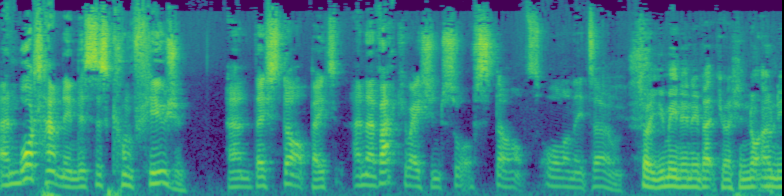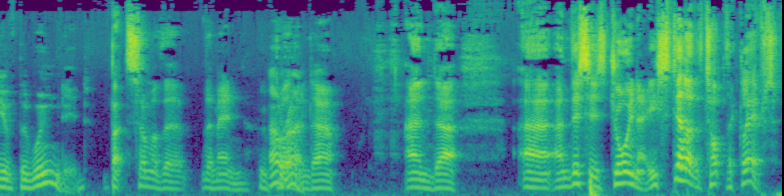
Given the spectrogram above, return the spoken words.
and what's happening is there's confusion, and they start bas an evacuation sort of starts all on its own. So you mean an evacuation not only of the wounded, but some of the, the men who Oh, brought right. them down. And uh, uh, and this is Joyner. He's still at the top of the cliffs.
